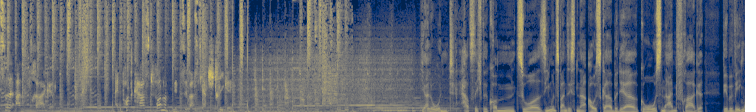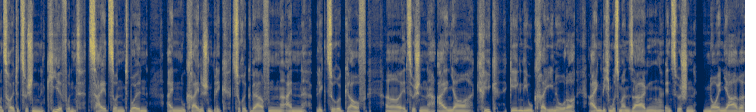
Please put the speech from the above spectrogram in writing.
große Anfrage. Ein Podcast von und mit Sebastian Striegel. Ja, hallo und herzlich willkommen zur 27. Ausgabe der großen Anfrage. Wir bewegen uns heute zwischen Kiew und Zeitz und wollen einen ukrainischen Blick zurückwerfen, einen Blick zurück auf äh, inzwischen ein Jahr Krieg gegen die Ukraine oder eigentlich muss man sagen inzwischen neun Jahre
